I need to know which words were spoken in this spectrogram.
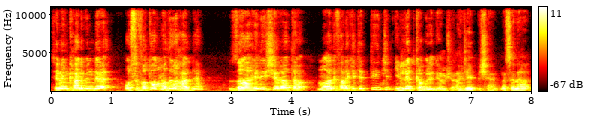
senin kalbinde o sıfat olmadığı halde zahiri şeriata muhalif hareket ettiğin için illet kabul ediyormuş onu. Acayip bir şey. Mesela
